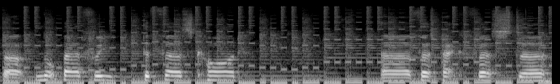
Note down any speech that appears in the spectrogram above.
but not bad for the first card, uh, first pack, first uh.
